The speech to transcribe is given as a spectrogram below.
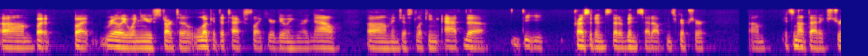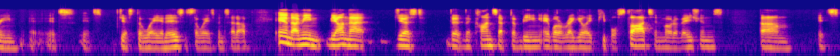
Um, but but really, when you start to look at the text like you're doing right now, um, and just looking at the the precedents that have been set up in Scripture, um, it's not that extreme. It's it's just the way it is. It's the way it's been set up. And I mean, beyond that, just the the concept of being able to regulate people's thoughts and motivations um, it's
